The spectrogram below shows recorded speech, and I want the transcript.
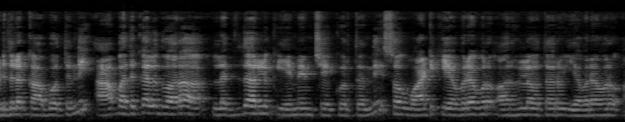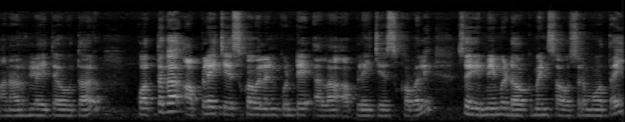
విడుదల కాబోతుంది ఆ పథకాల ద్వారా లబ్ధిదారులకు ఏమేమి చేకూరుతుంది సో వాటికి ఎవరెవరు అర్హులు అవుతారు ఎవరెవరు అనర్హులు అయితే అవుతారు కొత్తగా అప్లై చేసుకోవాలనుకుంటే ఎలా అప్లై చేసుకోవాలి. సో ఏమేమి డాక్యుమెంట్స్ అవసరం అవుతాయి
